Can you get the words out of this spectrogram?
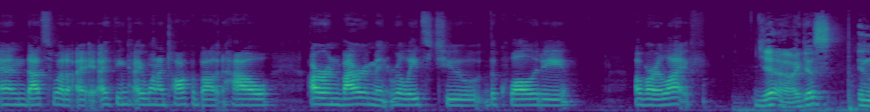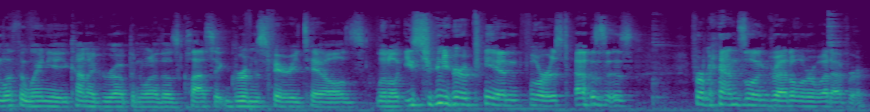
And that's what I, I think I want to talk about how our environment relates to the quality of our life. Yeah, I guess in Lithuania, you kind of grew up in one of those classic Grimm's fairy tales, little Eastern European forest houses from Hansel and Gretel or whatever.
